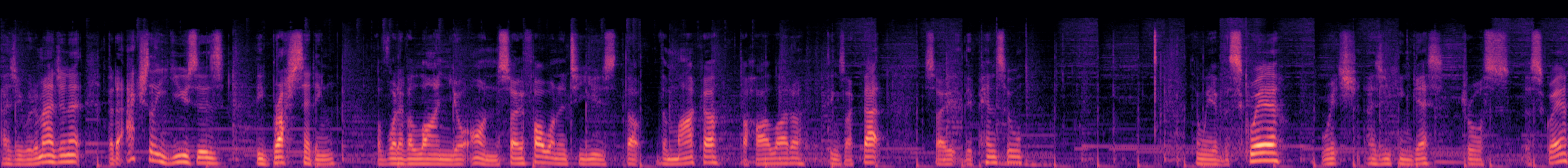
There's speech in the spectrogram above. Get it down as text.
as you would imagine it but it actually uses the brush setting of whatever line you're on. So if I wanted to use the, the marker the highlighter things like that so the pencil then we have the square, which, as you can guess, draws a square.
